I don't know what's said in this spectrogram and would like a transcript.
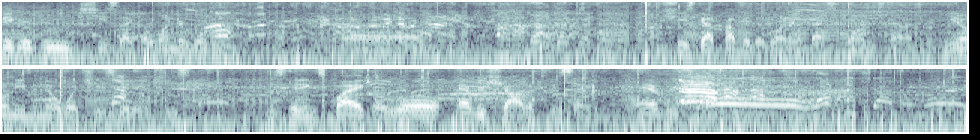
bigger boobs, she's like a Wonder Woman. Uh, she's got probably the one of the best forms down here. You don't even know what she's hitting. She's she's hitting spike or roll. Every shot looks the same. Every shot. Oh, lucky shot, my boy.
